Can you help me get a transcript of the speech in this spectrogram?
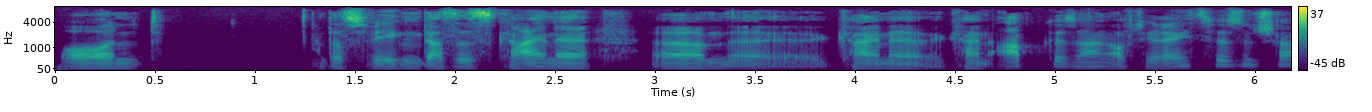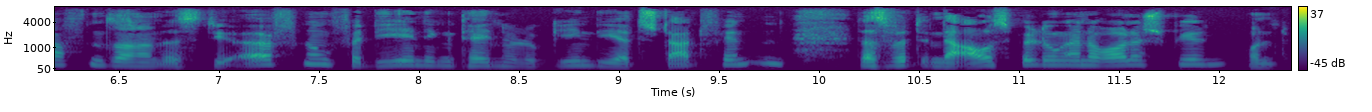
Und Deswegen, das ist keine, ähm, äh, keine, kein Abgesang auf die Rechtswissenschaften, sondern es ist die Öffnung für diejenigen Technologien, die jetzt stattfinden. Das wird in der Ausbildung eine Rolle spielen und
